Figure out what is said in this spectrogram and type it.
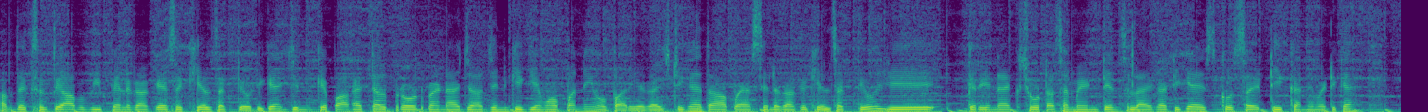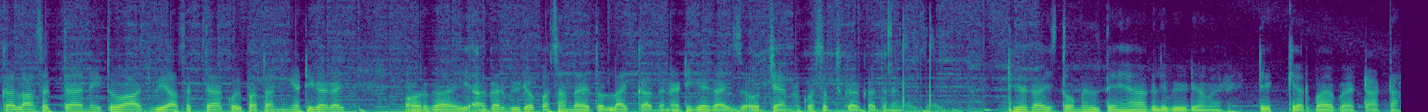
अब देख सकते हो आप वीपीएन लगा के ऐसे खेल सकते हो, ठीक है? जिनके पास एयरटेल ब्रॉडबैंड है, जहाँ जिनकी गेम ओपन नहीं हो पा रही है गाइज़ ठीक है? तो आप ऐसे लगा के खेल सकते हो। ये गरीना एक छोटा सा मेंटेनेंस लाएगा, ठीक है? इसको साइड ठीक करने में, ठीक है? कल आ सकता है, नहीं तो आज भी आ सकता है, कोई पता नहीं है, ठीक है गाइज़ और गाई अगर वीडियो पसंद आए तो लाइक कर देना, ठीक है गाइज़ और चैनल को सब्सक्राइब कर देना गाइज़ ठीक है गाइज़ तो मिलते हैं अगली वीडियो में। Take care bye bye tata.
